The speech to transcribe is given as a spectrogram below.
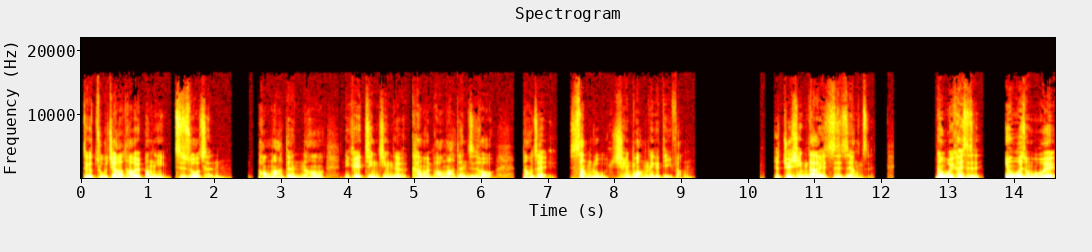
这个主角他会帮你制作成跑马灯，然后你可以静静的看完跑马灯之后，然后再上路前往那个地方，就剧情大概是这样子。那我一开始，因为为什么我会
